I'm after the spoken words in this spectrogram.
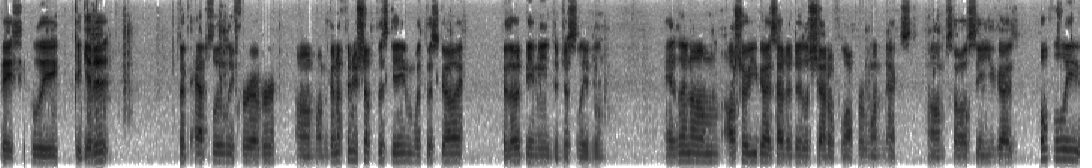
basically to get it. Took absolutely forever. Um, I'm gonna finish up this game with this guy because that would be mean to just leave him. And then um, I'll show you guys how to do the Shadow Flopper one next. Um, so I'll see you guys hopefully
